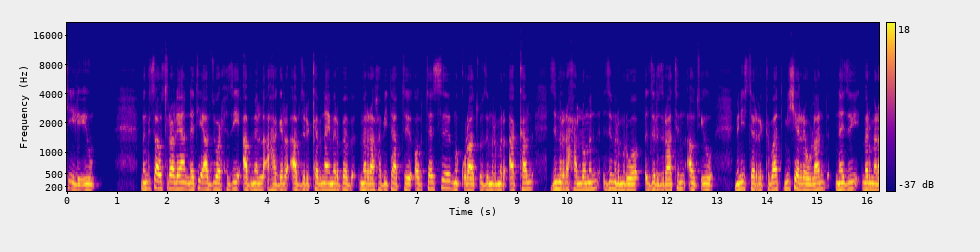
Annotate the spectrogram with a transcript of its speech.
ክኢሉ እዩ። መንግስቲ ኣውስትራልያ ነቲ ኣብዚ ወርሒ'ዚ ኣብ መላእ ሃገር ኣብ ዝርከብ ናይ መርበብ መራኸቢታት ኦፕተስ ምቍራጹ ዝምርምር ኣካል ዝምርሓሎምን ዝምርምርዎ ዝርዝራትን ኣውጺኡ። ሚኒስተር ርክባት ሚሸል ረውላንድ ነዚ መርመራ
